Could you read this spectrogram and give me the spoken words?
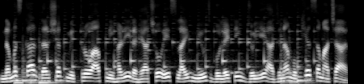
નમસ્કાર દર્શક મિત્રો, આપ નિહાળી રહ્યા છો એસ લાઈવ ન્યૂઝ બુલેટિન. જોઈએ આજના મુખ્ય સમાચાર.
